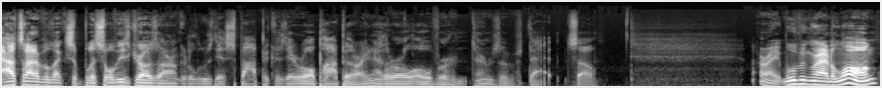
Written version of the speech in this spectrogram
outside of Alexa Bliss, all these girls aren't going to lose their spot because they're all popular right now. They're all over in terms of that. So, all right, moving right along.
